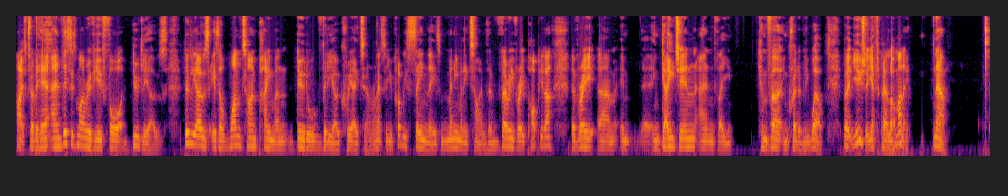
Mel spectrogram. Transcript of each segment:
Hi, it's Trevor here, and this is my review for Doodleoze. Doodleoze is a one-time payment doodle video creator, right? So you've probably seen these many, many times. They're very, very popular. They're very um, in, uh, engaging, and they convert incredibly well. But usually you have to pay a lot of money. Now,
